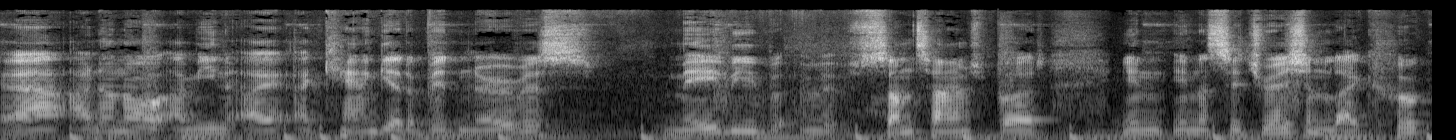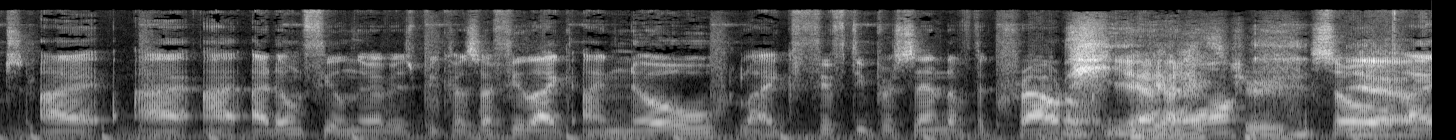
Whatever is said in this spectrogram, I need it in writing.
yeah, I don't know. I mean, I, I can get a bit nervous, maybe, but sometimes. But in, in a situation like Hooked, I, I, I- don't feel nervous because I feel like I know like fifty percent of the crowd or even Yeah, that's more. true. So Yeah. I,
